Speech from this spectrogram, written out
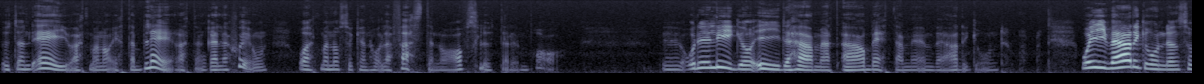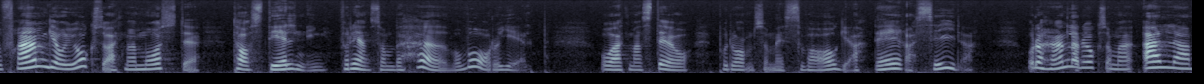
Utan det är ju att man har etablerat en relation och att man också kan hålla fast den och avsluta den bra. Eh, och det ligger i det här med att arbeta med en värdegrund. Och i värdegrunden så framgår ju också att man måste ta ställning för den som behöver vård och hjälp. Och att man står på de som är svaga, deras sida. Och då handlar det också om att alla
